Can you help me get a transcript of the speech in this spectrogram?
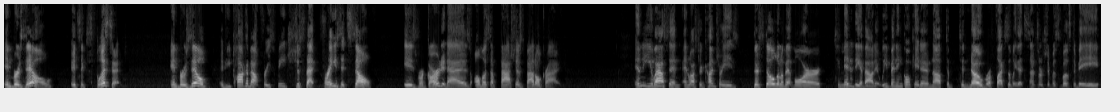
In Brazil, it's explicit. In Brazil, if you talk about free speech, just that phrase itself is regarded as almost a fascist battle cry. In the US and, and Western countries, there's still a little bit more timidity about it. We've been inculcated enough to, to know reflexively that censorship is supposed to be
